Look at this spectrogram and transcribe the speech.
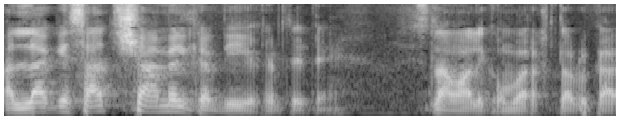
अल्लाह के साथ शामिल कर दिया करते थे। अल्लाम वरहमल वर्का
